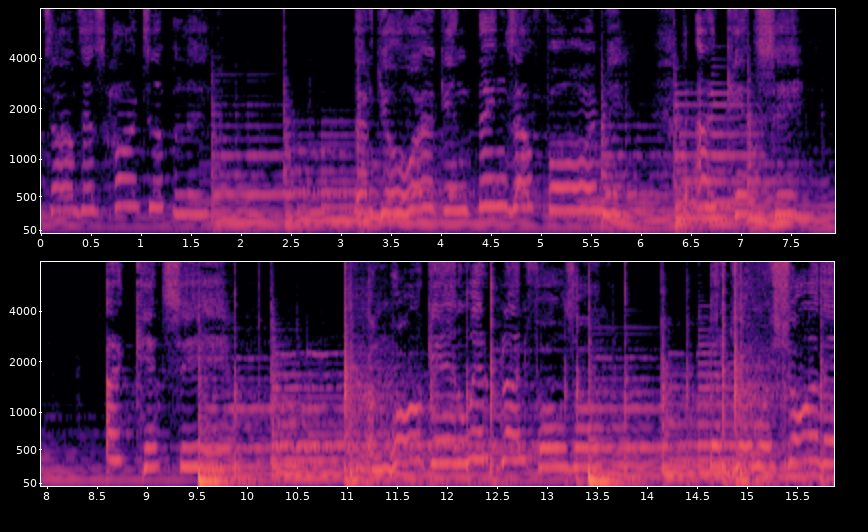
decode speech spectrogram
Sometimes it's hard to believe that you're working things out for me, but I can't see, I can't see. I'm walking with blindfolds on, but you're more sure than.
